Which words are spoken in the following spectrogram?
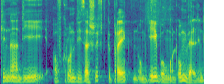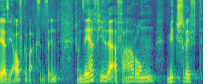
Kinder, die aufgrund dieser schriftgeprägten Umgebung und Umwelt, in der sie aufgewachsen sind, schon sehr viele Erfahrungen mit Schrift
